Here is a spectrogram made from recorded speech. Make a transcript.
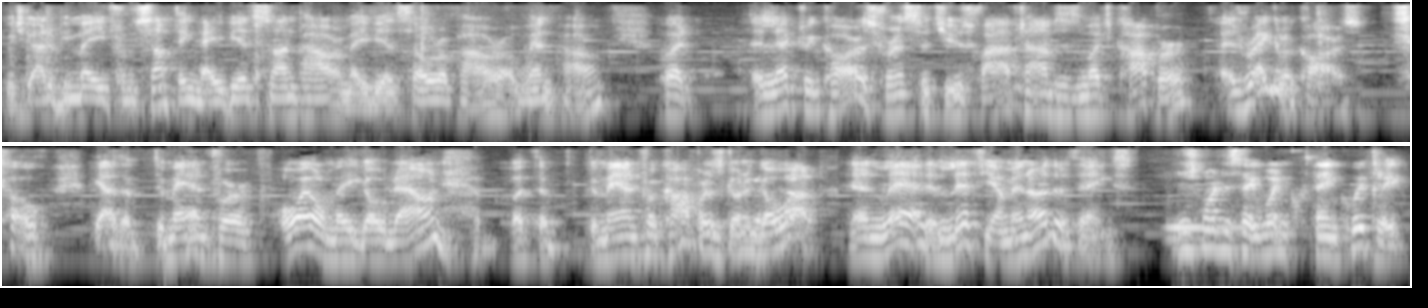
which got to be made from something. Maybe it's sun power, maybe it's solar power or wind power. But electric cars, for instance, use five times as much copper as regular cars. So, yeah, the demand for oil may go down, but the demand for copper is going to go up, and lead and lithium and other things. I just wanted to say one thing quickly.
